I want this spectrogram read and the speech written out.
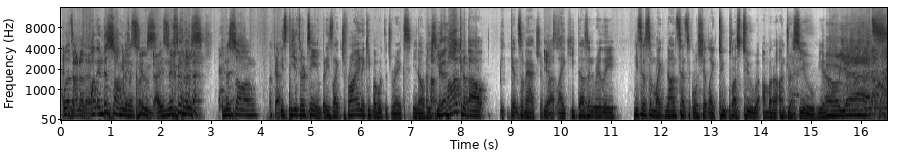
I did not know that. on- In this song, he doesn't assumed, curse. I in this curse, in this song, Okay. he's PG thirteen, but he's like trying to keep up with the Drakes. You know, he's, uh-huh. he's Yeah. talking about getting some action, Yes. but like he doesn't really. He says some like nonsensical shit like two plus two. I'm gonna undress you. You know. Oh yeah. That's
